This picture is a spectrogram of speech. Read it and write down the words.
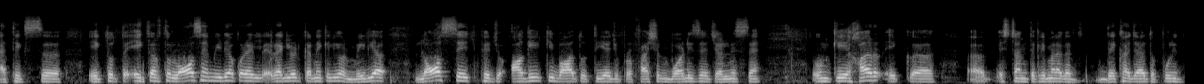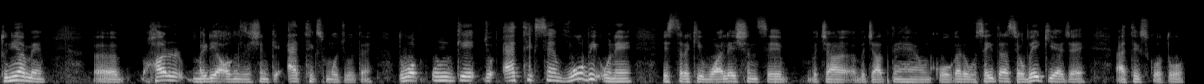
एथिक्स एक तो एक तरफ़ तो लॉस है मीडिया को रेगुलेट करने के लिए और मीडिया लॉस से फिर जो आगे की बात होती है, जो प्रोफेशनल बॉडीज़ हैं जर्नलिस्ट हैं, उनके हर एक इस टाइम तकरीबन अगर देखा जाए तो पूरी दुनिया में हर मीडिया ऑर्गेनाइजेशन के एथिक्स मौजूद हैं। तो वो उनके जो एथिक्स हैं, वो भी उन्हें इस तरह की वायलेशन से बचा, बचाते हैं। उनको अगर वो सही तरह से ओबे किया जाए एथिक्स को तो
